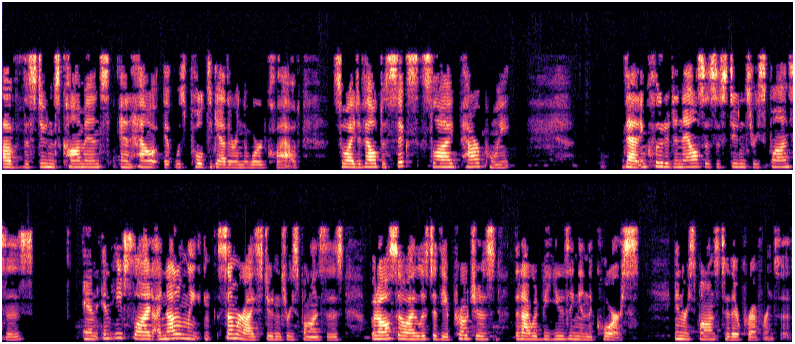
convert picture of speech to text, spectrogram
of the students' comments and how it was pulled together in the word cloud. So I developed a six slide PowerPoint that included analysis of students' responses. And in each slide, I not only summarized students' responses, but also I listed the approaches that I would be using in the course in response to their preferences.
